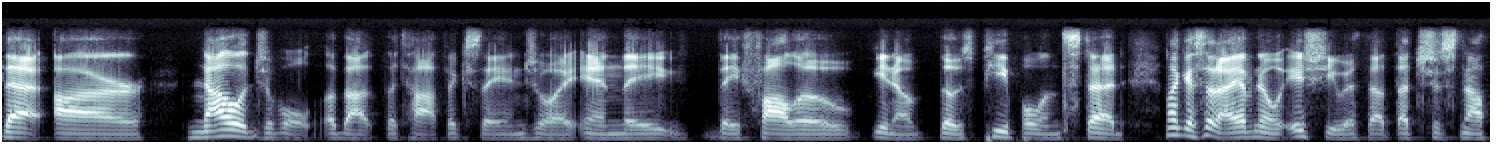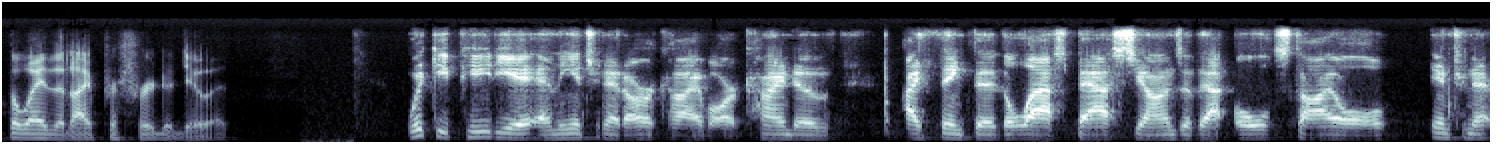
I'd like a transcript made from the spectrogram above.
that are knowledgeable about the topics they enjoy and they they follow you know those people instead. Like i said i have no issue with that. That's just not the way that i prefer to do it. Wikipedia and the internet archive are kind of i think the, the last bastions of that old style internet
